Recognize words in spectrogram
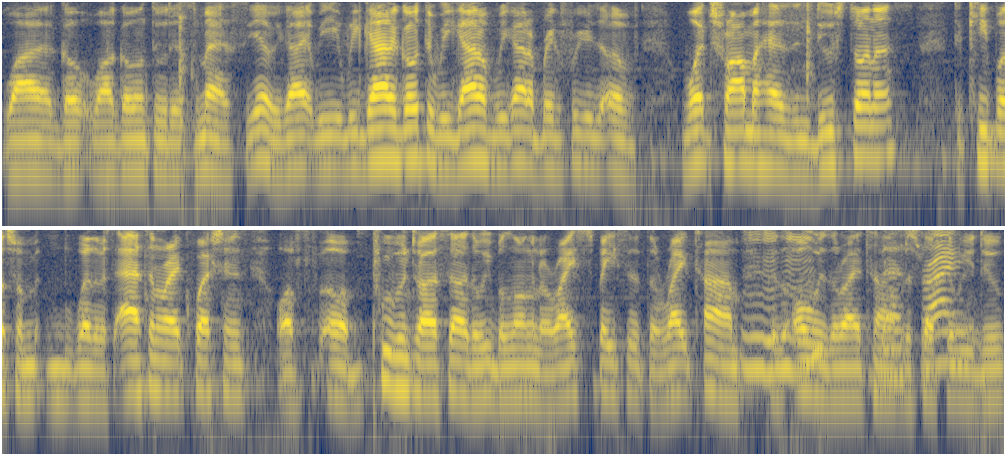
while go while going through this mess. Yeah, we got we, we got to go through. We got to we got to break free of what trauma has induced on us to keep us from whether it's asking the right questions or, or proving to ourselves that we belong in the right spaces, the right time. There's always the right time for the Mm-hmm. Stuff that we do.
